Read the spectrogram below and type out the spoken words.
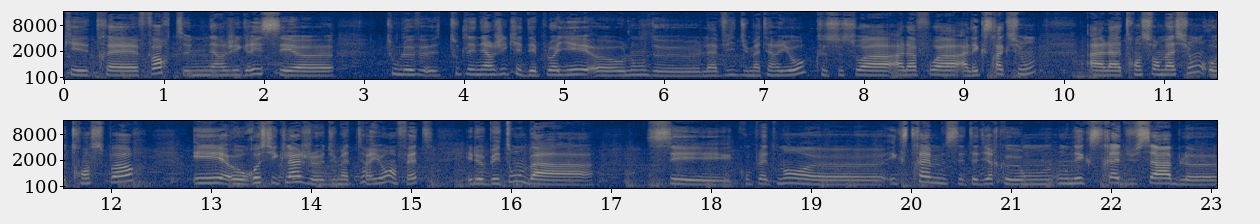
qui est très forte. Une énergie grise, c'est toute l'énergie qui est déployée au long de la vie du matériau, que ce soit à la fois à l'extraction, à la transformation, au transport et au recyclage du matériau en fait. Et le béton, bah, c'est complètement euh, extrême, c'est-à-dire qu'on on extrait du sable euh,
